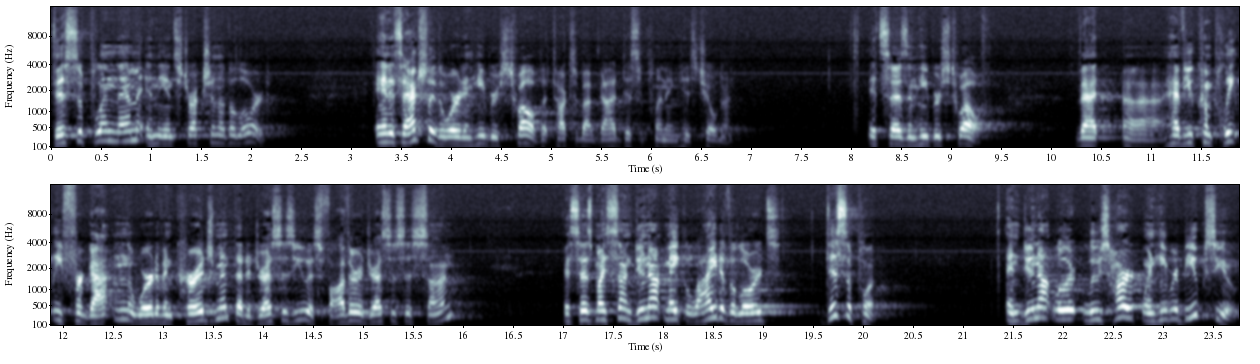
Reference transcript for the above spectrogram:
Discipline them in the instruction of the Lord. And it's actually the word in Hebrews 12 that talks about God disciplining his children. It says in Hebrews 12 that, uh, have you completely forgotten the word of encouragement that addresses you as father addresses his son? It says, My son, do not make light of the Lord's discipline, and do not lose heart when he rebukes you,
